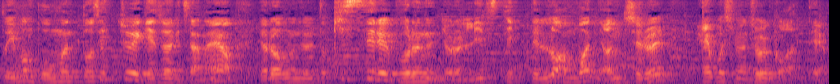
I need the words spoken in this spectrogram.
또 이번 봄은 또 색조의 계절이잖아요. 여러분들도 키스를 부르는 이런 립스틱들로 한번 연출을 해보시면 좋을 것 같아요.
